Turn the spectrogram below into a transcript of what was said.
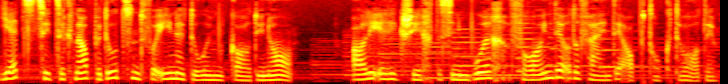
Jetzt sitzen knapp ein Dutzend von ihnen hier im Gardinal. Alle ihre Geschichten sind im Buch Freunde oder Feinde abgedruckt worden.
